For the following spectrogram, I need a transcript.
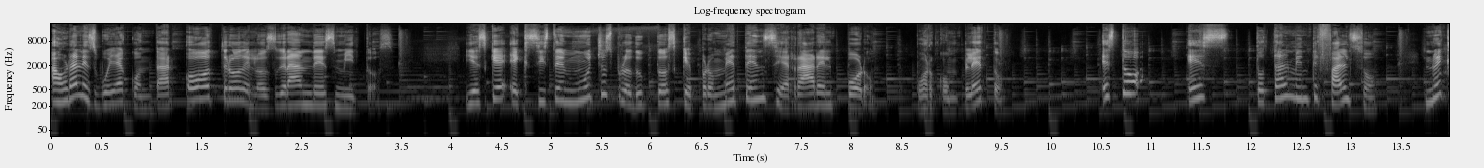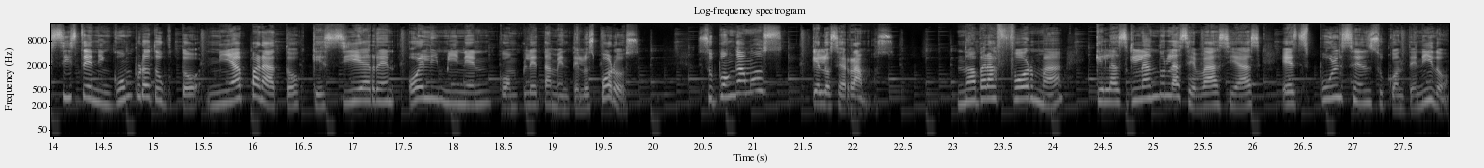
ahora les voy a contar otro de los grandes mitos. Y es que existen muchos productos que prometen cerrar el poro por completo. Esto es totalmente falso. No existe ningún producto ni aparato que cierren o eliminen completamente los poros. Supongamos que los cerramos. No habrá forma que las glándulas sebáceas expulsen su contenido.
